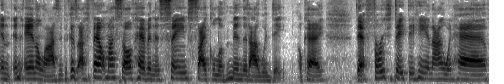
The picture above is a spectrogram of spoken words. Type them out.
and, and analyze it because I found myself having the same cycle of men that I would date. Okay. That first date that he and I would have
